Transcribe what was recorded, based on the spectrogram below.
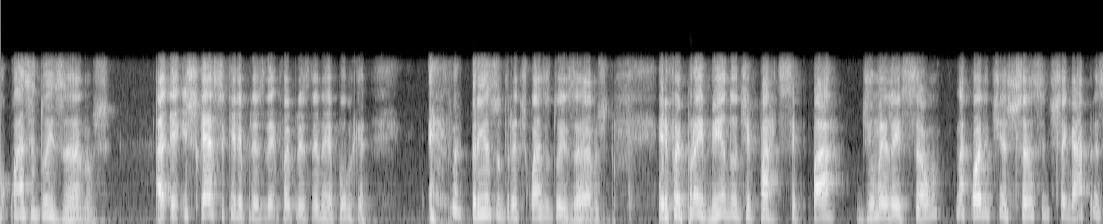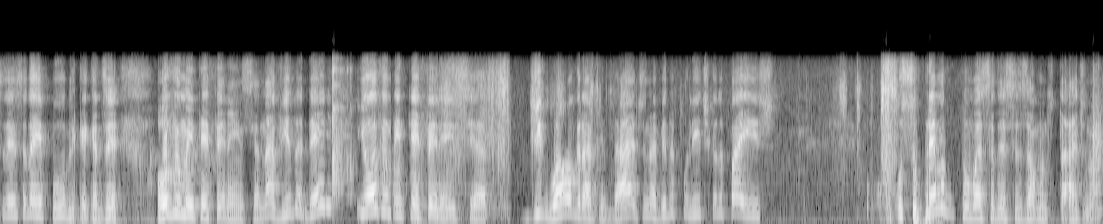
por quase dois anos. Ah, esquece que ele é foi presidente da República. Ele foi preso durante quase dois anos. Ele foi proibido de participar de uma eleição na qual ele tinha chance de chegar à presidência da República. Quer dizer, houve uma interferência na vida dele e houve uma interferência de igual gravidade na vida política do país. O Supremo tomou essa decisão muito tarde, não?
